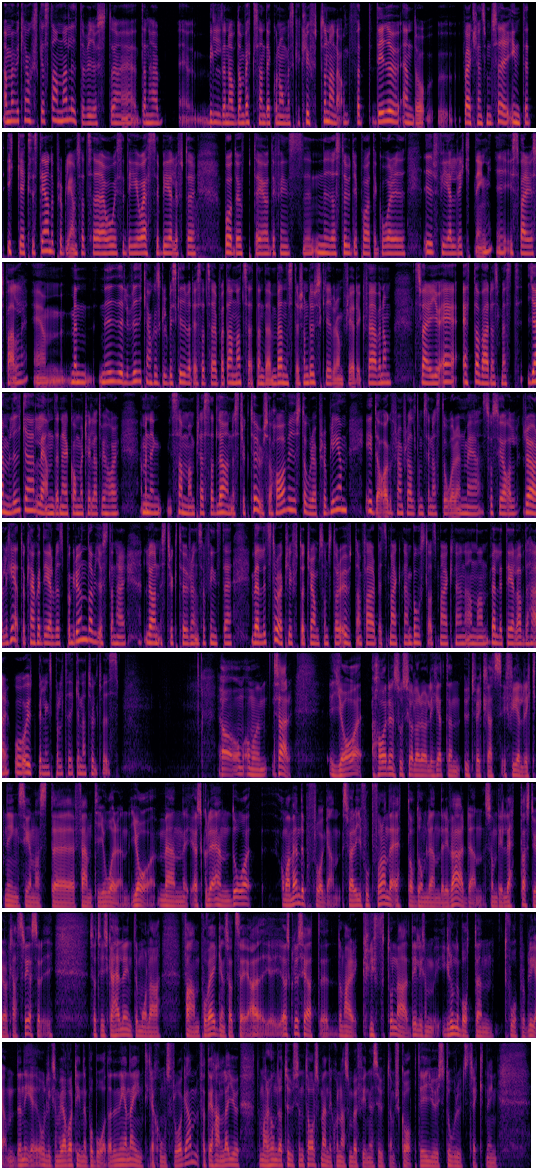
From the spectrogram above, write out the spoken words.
Ja, men vi kanske ska stanna lite vid just den här Eh, bilden av de växande ekonomiska klyftorna. Då. För det är ju ändå, eh, verkligen som du säger, inte ett icke-existerande problem. så att säga. OECD och SCB lyfter både upp det och det finns eh, nya studier på att det går i, i fel riktning i, i Sveriges fall. Ehm, men ni eller vi kanske skulle beskriva det så att säga, på ett annat sätt än den vänster som du skriver om, Fredrik. För även om Sverige är ett av världens mest jämlika länder när det kommer till att vi har menar, en sammanpressad lönestruktur, så har vi ju stora problem idag, framförallt de senaste åren, med social rörlighet. Och kanske delvis på grund av just den här lönestrukturen så finns det väldigt stora klyftor till de som står utanför arbetsmarknaden, bostadsmarknaden, en annan väldigt del av det här. Och utbildningspolitiken naturligtvis. Ja, om, om så här. Ja, har den sociala rörligheten utvecklats i fel riktning senaste 5-10 åren? Ja, men jag skulle ändå om man vänder på frågan, Sverige är fortfarande ett av de länder i världen som det är lättast att göra klassresor i. Så att vi ska heller inte måla fan på väggen så att säga. Jag skulle säga att eh, de här klyftorna, det är liksom i grund och botten två problem. Den är, och liksom, vi har varit inne på båda. Den ena är integrationsfrågan, för att det handlar ju, de här hundratusentals människorna som befinner sig i utanförskap, det är ju i stor utsträckning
